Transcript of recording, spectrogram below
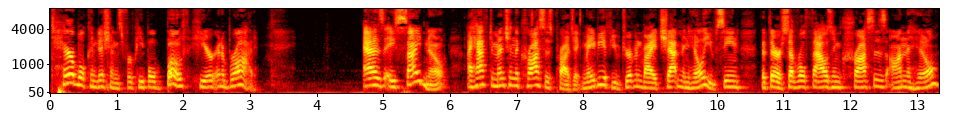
terrible conditions for people both here and abroad. As a side note, I have to mention the Crosses Project. Maybe if you've driven by Chapman Hill, you've seen that there are several thousand crosses on the hill.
